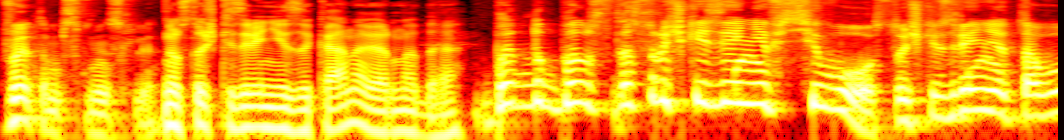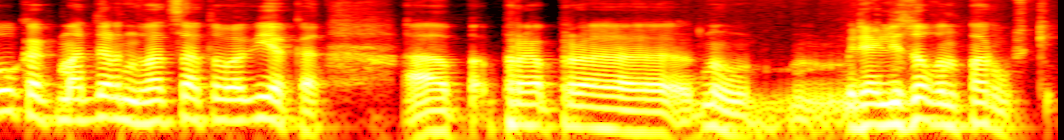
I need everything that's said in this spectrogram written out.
В этом смысле. Ну, с точки зрения языка, наверное, да. Да, с точки зрения всего, с точки зрения того, как модерн 20 века а, про, про, ну, реализован по-русски.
